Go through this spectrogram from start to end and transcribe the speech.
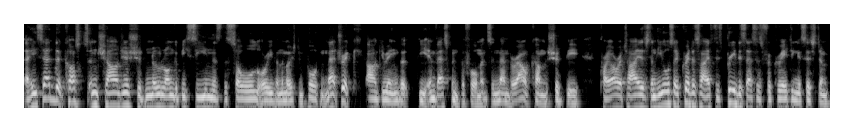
Uh, he said that costs and charges should no longer be seen as the sole or even the most important metric, arguing that the investment performance and member outcomes should be prioritized. And he also criticized his predecessors for creating a system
